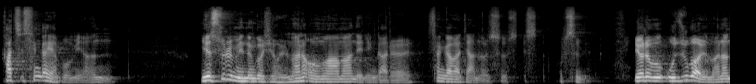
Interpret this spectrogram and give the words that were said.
같이 생각해 보면 예수를 믿는 것이 얼마나 어마어마한 일인가를 생각하지 않을 수 없습니다. 여러분, 우주가 얼마나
